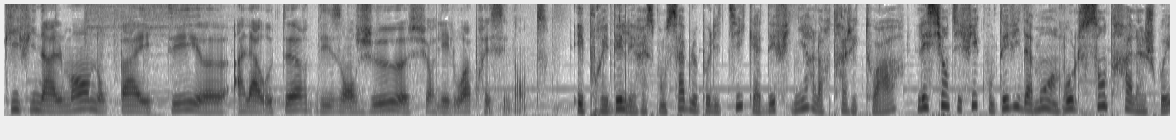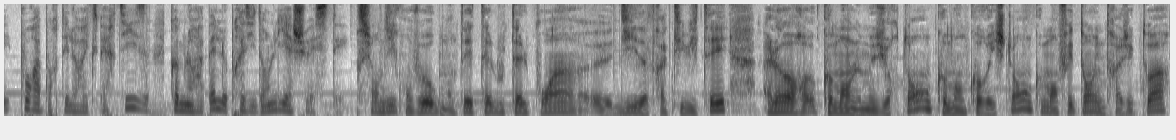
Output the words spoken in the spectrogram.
qui finalement n'ont pas été euh, à la hauteur des enjeux euh, sur les lois précédentes. Et pour aider les responsables politiques à définir leur trajectoire, les scientifiques ont évidemment un rôle central à jouer pour apporter leur expertise, comme le rappelle le président de l'IHEST. Si on dit qu'on veut augmenter tel ou tel point euh, dit d'attractivité, alors comment le mesure-t-on Comment corrige-t-on Comment fait-on une trajectoire?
